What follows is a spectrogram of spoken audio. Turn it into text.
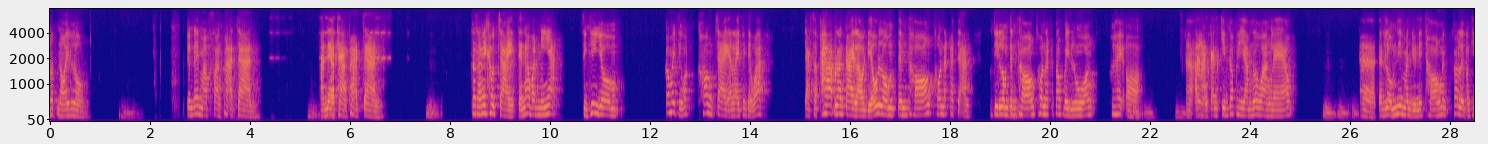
ลดน้อยลง จนได้มาฟังพระอาจารย์หาแนวทางพระอาจารย์ก็ทำให้เข้าใจ แต่หน้าวันนี้สิ่งที่โยมก็ไม่ถือว่าข้องใจอะไรเพียงแต่ว่า จากสภาพร่างกายเรา เดี๋ยวลมเต็มท้องโทษนะคะอาจารย์บางทีลมเต็มท้องโทษนะก็ต้องไปล้วงเพื่อให้ออกอาหารการกินก็พยายามระวังแล้ว อ่า แต่ลมนี่มันอยู่ในท้องมันก็เลยบางที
